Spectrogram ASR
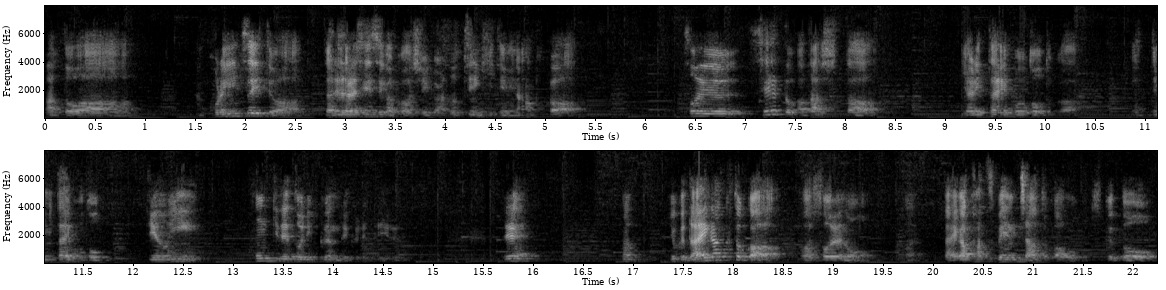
あとは、これについては誰々先生が詳しいからどっちに聞いてみなとか、そういう生徒が出したやりたいこととか、やってみたいことっていうのに本気で取り組んでくれている。で、まあ、よく大学とかはそういうのを大学発ベンチャーとかを聞くと、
